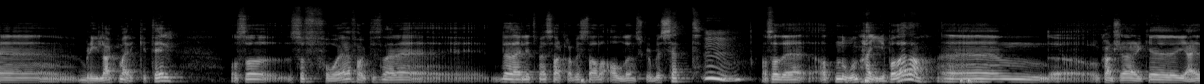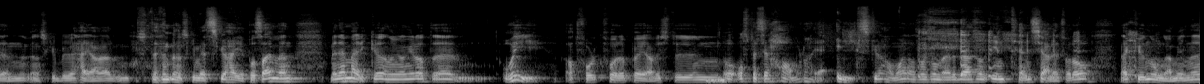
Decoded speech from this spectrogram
eh, blir lagt merke til. Og så, så får jeg faktisk sånn derre- Det der litt mer snakka om i stad, alle ønsker å bli sett. Altså det At noen heier på deg, da. Eh, og kanskje er det ikke jeg den ønsker, bli heia, den ønsker mest skulle heie på seg, men, men jeg merker jo noen ganger at eh, Oi! At folk får opp øya hvis du Og, og spesielt Hamar, da. Jeg elsker Hamar. Altså sånn der, det er sånn intens kjærlighetsforhold. Det er kun ungene mine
